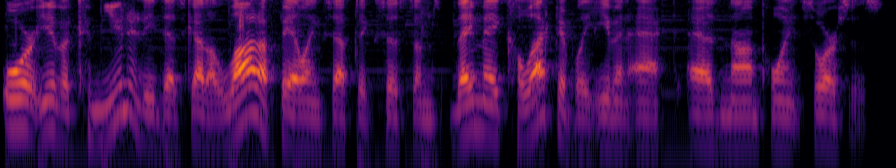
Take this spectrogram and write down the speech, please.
Or you have a community that's got a lot of failing septic systems, they may collectively even act as non-point sources.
